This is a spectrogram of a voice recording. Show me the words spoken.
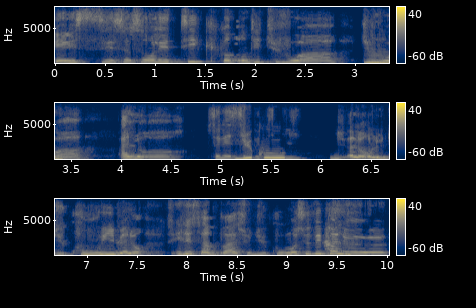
Et ce sont les tics quand on dit tu vois, tu mm. vois, alors, vous savez, du coup. alors le du coup, oui, mais alors il est sympa ce du coup. Moi, je vais pas le,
